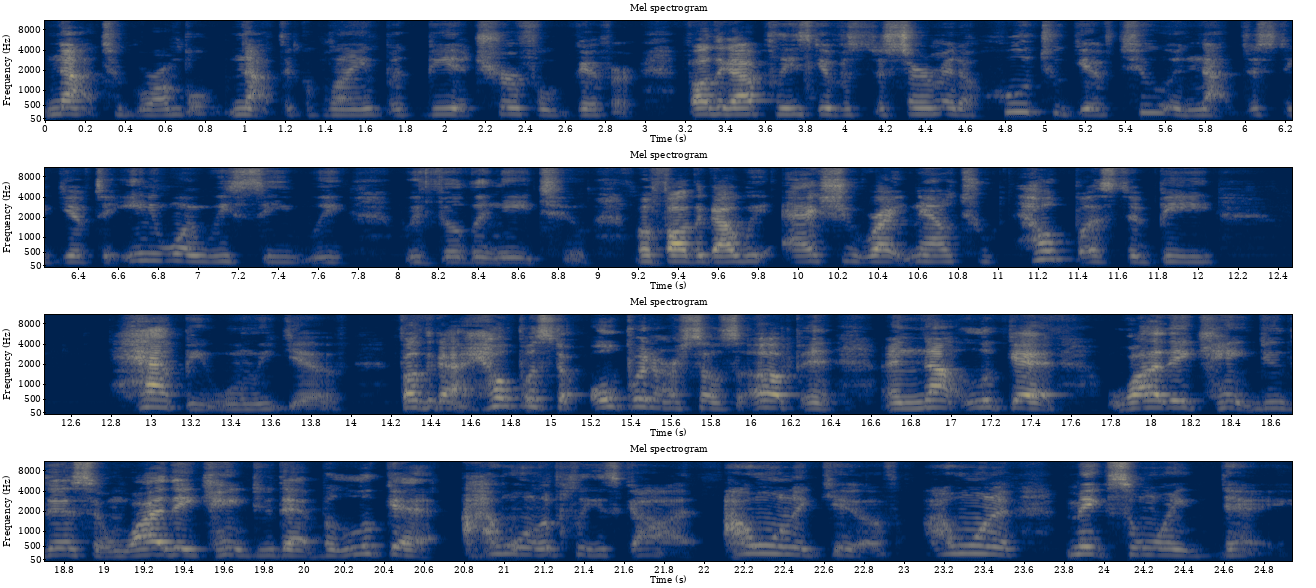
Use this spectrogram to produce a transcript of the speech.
not to grumble, not to complain, but be a cheerful giver. Father God, please give us discernment of who to give to and not just to give to anyone we see we, we feel the need to. But Father God, we ask you right now to help us to be happy when we give. Father God, help us to open ourselves up and, and not look at why they can't do this and why they can't do that, but look at, I want to please God. I want to give. I want to make someone day.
